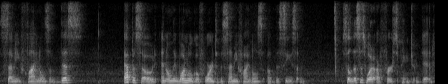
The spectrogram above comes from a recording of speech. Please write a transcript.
semifinals of this episode, and only one will go forward to the semifinals of the season. So, this is what our first painter did.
